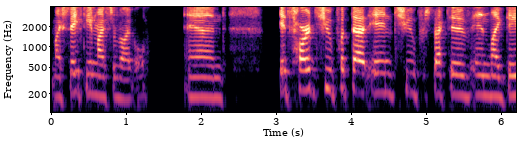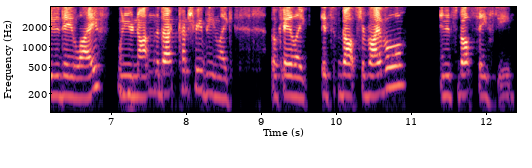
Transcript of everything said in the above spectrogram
my safety and my survival. And it's hard to put that into perspective in like day to day life when you're not in the backcountry, being like, okay, like it's about survival and it's about safety.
